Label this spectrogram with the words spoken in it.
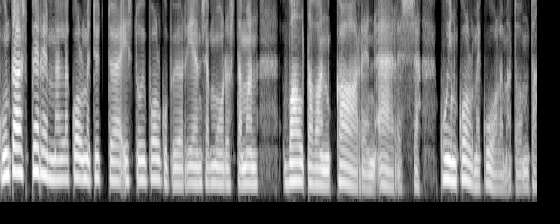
kun taas peremmällä kolme tyttöä istui polkupyöriensä muodostaman valtavan kaaren ääressä kuin kolme kuolematonta,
